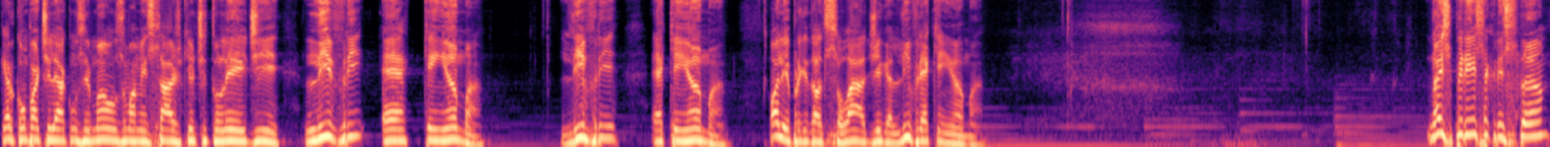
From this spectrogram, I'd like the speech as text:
Quero compartilhar com os irmãos uma mensagem que eu titulei de Livre é quem ama. Livre é quem ama. Olhe para quem está do seu lado, diga: Livre é quem ama. Na experiência cristã,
